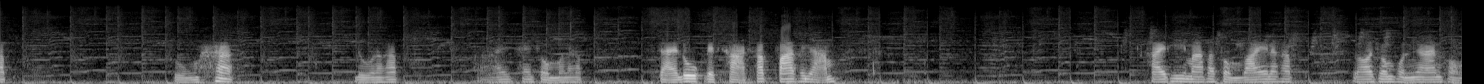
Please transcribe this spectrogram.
ครับ สูงมาก ดูนะครับให้ให้ชมนะครับ จ่ายลูกเด็ดขาดครับฟ้าสยาม ใครที่มาผสมไว้นะครับ รอชมผลงานของ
